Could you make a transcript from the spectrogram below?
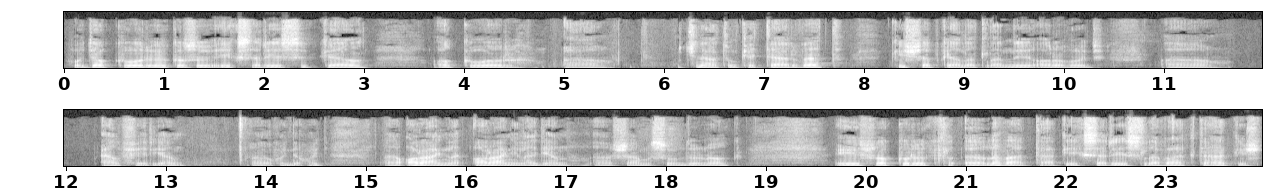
hogy akkor ők az ő ékszerészükkel, akkor csináltunk egy tervet, kisebb kellett lenni arra, hogy elférjen, hogy, hogy arány, arányi legyen Sámaszundurnak, és akkor ők levágták, ékszerész levágták, és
